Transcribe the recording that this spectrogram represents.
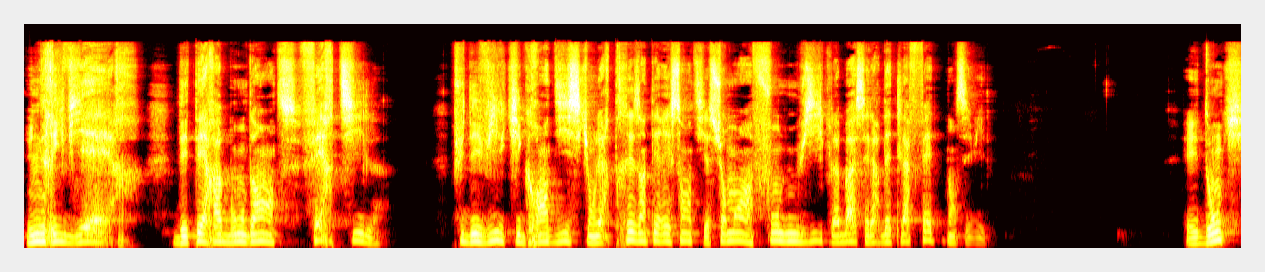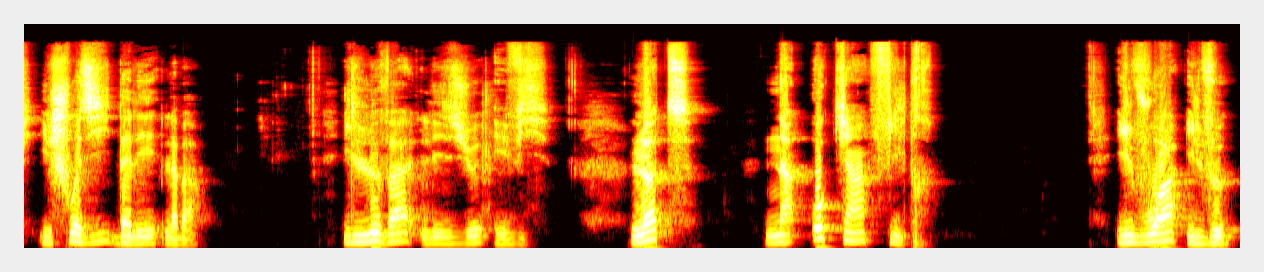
Une rivière, des terres abondantes, fertiles, puis des villes qui grandissent, qui ont l'air très intéressantes. Il y a sûrement un fond de musique là-bas, ça a l'air d'être la fête dans ces villes. Et donc, il choisit d'aller là-bas. Il leva les yeux et vit. Lot n'a aucun filtre. Il voit, il veut.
